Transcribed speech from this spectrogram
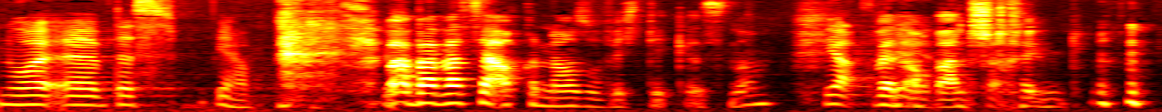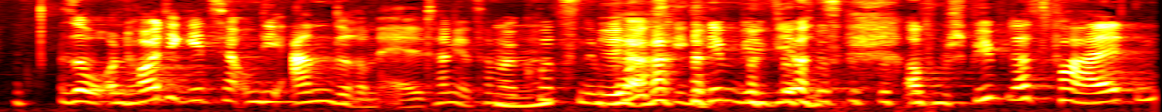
nur äh, das, ja. Aber was ja auch genauso wichtig ist, ne? Ja, Wenn ja, auch anstrengend. So, und heute geht's ja um die anderen Eltern. Jetzt haben wir kurz einen Mhm. Ja. Impuls gegeben, wie wir uns auf dem Spielplatz verhalten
